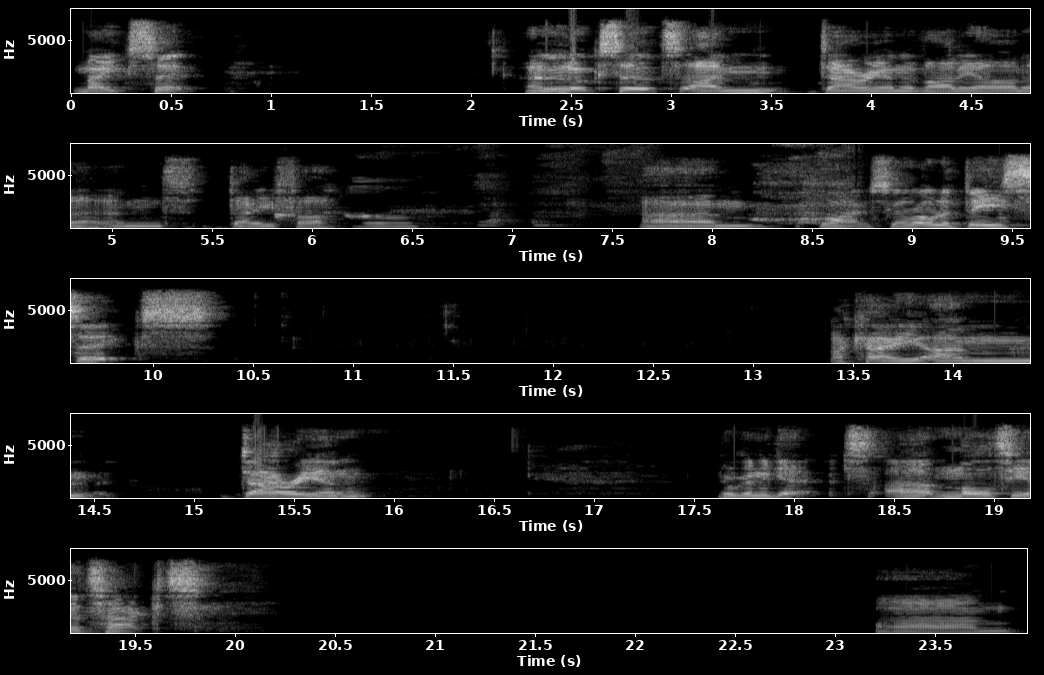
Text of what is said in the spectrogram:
makes it and looks at um, Darian, Avaliana, and Dafa. Um, right, I'm just going to roll a d6. Okay, um, Darian, you're going to get uh, multi attacked. Um,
